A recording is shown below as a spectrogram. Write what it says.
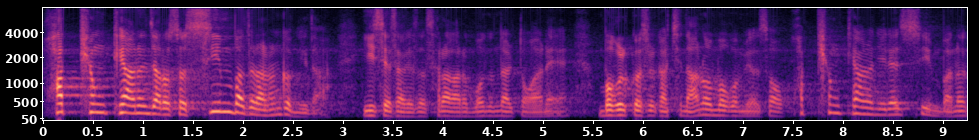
화평케 하는 자로서 쓰임 받으라는 겁니다. 이 세상에서 살아가는 모든 날 동안에 먹을 것을 같이 나눠 먹으면서 화평케 하는 일에 쓰임 받는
